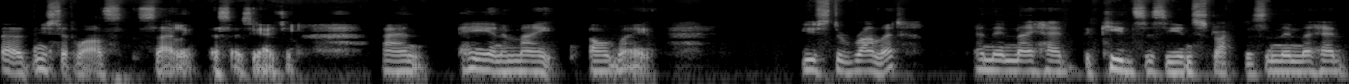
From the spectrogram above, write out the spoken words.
uh, New South Wales Sailing Association, and he and a mate, old mate, used to run it, and then they had the kids as the instructors, and then they had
